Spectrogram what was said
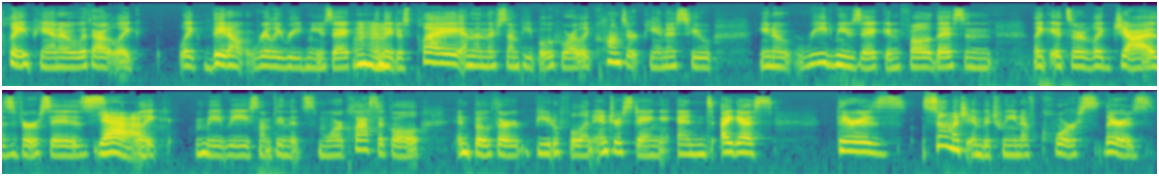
play piano without like like they don't really read music and mm-hmm. they just play and then there's some people who are like concert pianists who you know, read music and follow this and like it's sort of like jazz versus Yeah. like maybe something that's more classical and both are beautiful and interesting and I guess there is so much in between. Of course, there's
